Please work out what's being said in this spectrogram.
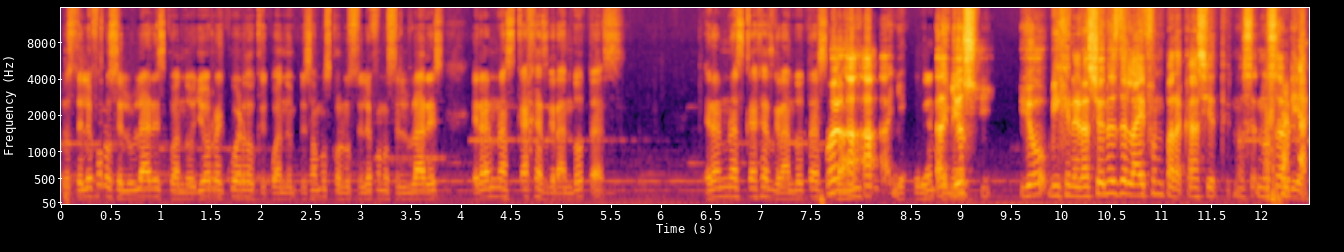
Los teléfonos celulares, cuando yo recuerdo que cuando empezamos con los teléfonos celulares, eran unas cajas grandotas. Eran unas cajas grandotas. yo, yo, mi generación es del iPhone para K7, no, no sabría.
